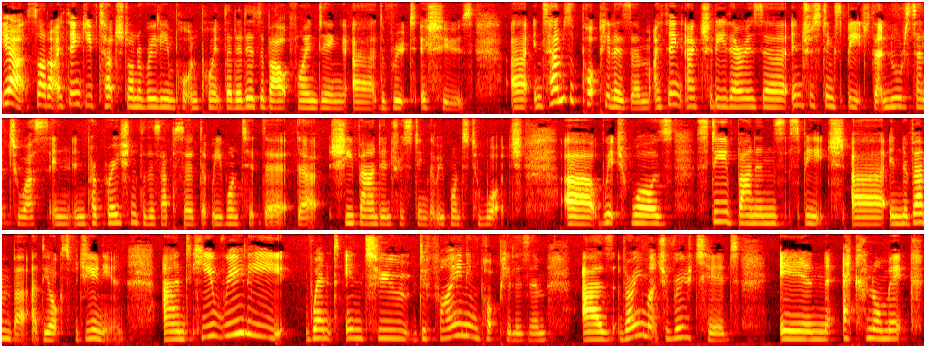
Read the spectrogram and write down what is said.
Yeah, Sara, I think you've touched on a really important point that it is about finding uh, the root issues. Uh, in terms of populism, I think actually there is an interesting speech that Noor sent to us in, in preparation for this episode that we wanted that that she found interesting that we wanted to watch, uh, which was Steve Bannon's speech uh, in November at the Oxford Union, and he really went into defining populism as very much rooted in economic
